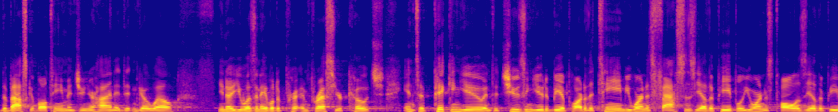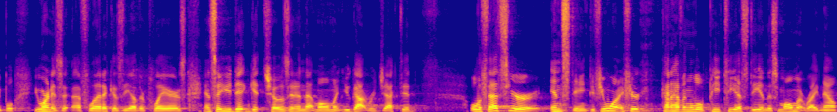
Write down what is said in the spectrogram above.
the basketball team in junior high and it didn't go well. You know, you wasn't able to pr- impress your coach into picking you, into choosing you to be a part of the team. You weren't as fast as the other people. You weren't as tall as the other people. You weren't as athletic as the other players. And so you didn't get chosen in that moment. You got rejected. Well, if that's your instinct, if you want, if you're kind of having a little PTSD in this moment right now,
